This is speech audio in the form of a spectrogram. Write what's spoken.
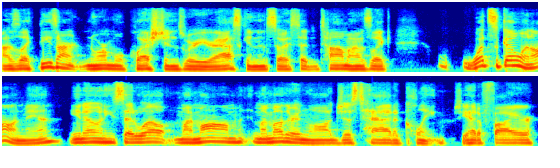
I was like, these aren't normal questions where you're asking. And so I said to Tom, I was like, what's going on, man? You know, and he said, well, my mom, my mother in law just had a claim. She had a fire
